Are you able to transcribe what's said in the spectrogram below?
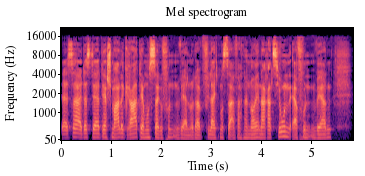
da ist halt, dass der, der schmale Grat, der muss da gefunden werden. Oder vielleicht muss da einfach eine neue Narration erfunden werden, äh,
